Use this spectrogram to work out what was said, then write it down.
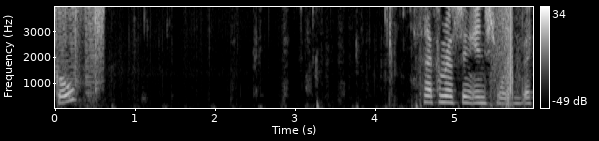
Go. Da kann man das Ding eh nicht. Weg.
